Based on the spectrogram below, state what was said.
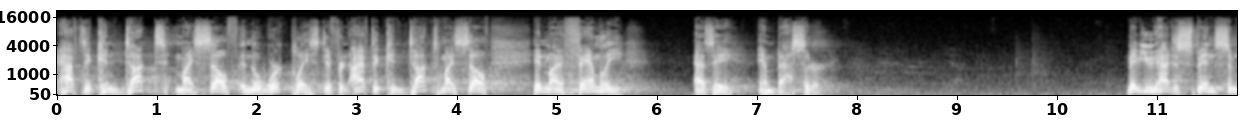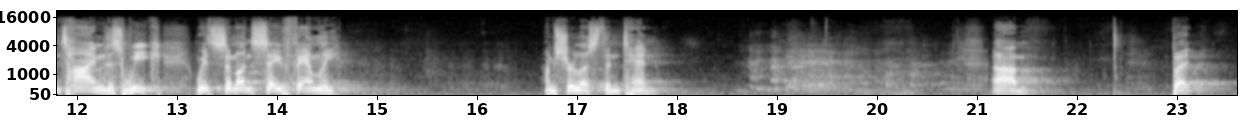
have to conduct myself in the workplace different. I have to conduct myself in my family as a ambassador. Maybe you had to spend some time this week with some unsaved family. I'm sure less than 10. Um, but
